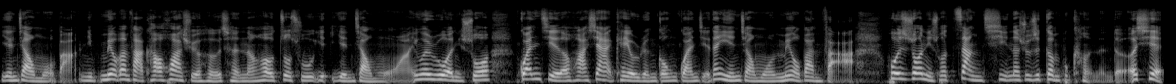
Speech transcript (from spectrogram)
眼角膜吧，你没有办法靠化学合成然后做出眼角膜啊。因为如果你说关节的话，现在可以有人工关节，但眼角膜没有办法。或者是说你说脏器，那就是更不可能的。而且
